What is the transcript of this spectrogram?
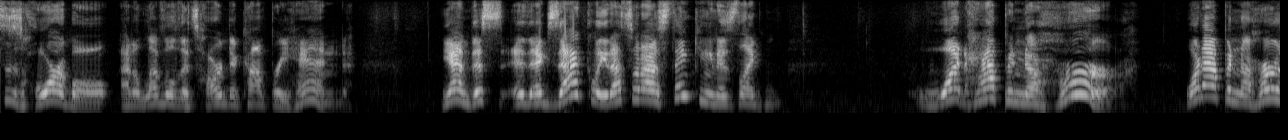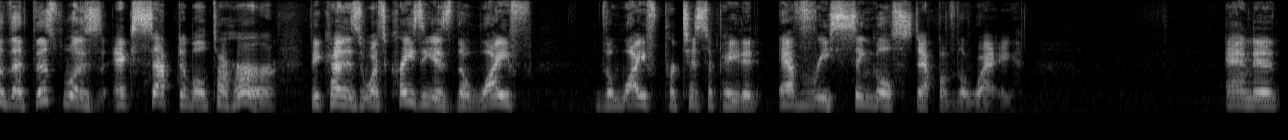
This is horrible at a level that's hard to comprehend. Yeah, this exactly that's what I was thinking is like what happened to her? What happened to her that this was acceptable to her? Because what's crazy is the wife the wife participated every single step of the way. And it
